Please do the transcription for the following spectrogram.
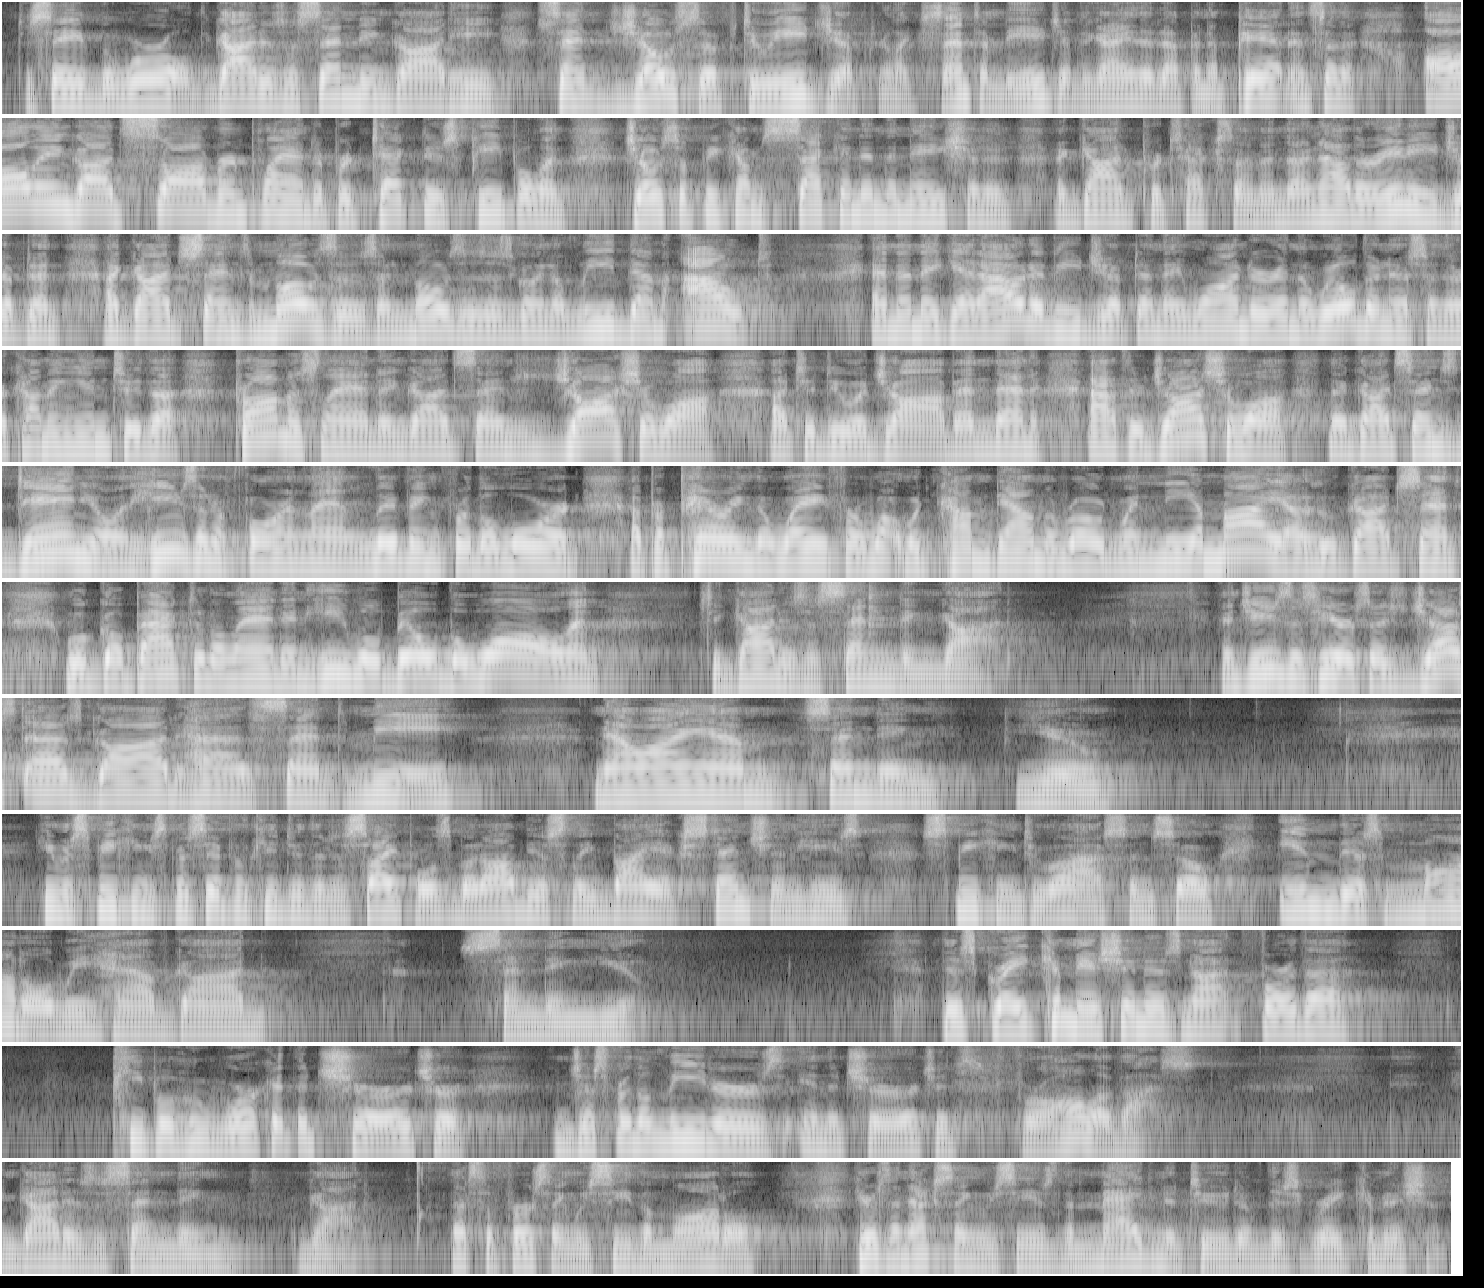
to save the world. God is ascending God. He sent Joseph to Egypt. You're like, sent him to Egypt. The guy ended up in a pit. And so, all in God's sovereign plan to protect his people. And Joseph becomes second in the nation, and God protects them. And now they're in Egypt, and God sends Moses, and Moses is going to lead them out and then they get out of Egypt and they wander in the wilderness and they're coming into the promised land. And God sends Joshua uh, to do a job. And then after Joshua, God sends Daniel, and he's in a foreign land living for the Lord, uh, preparing the way for what would come down the road when Nehemiah, who God sent, will go back to the land and he will build the wall. And see, God is ascending God. And Jesus here says, just as God has sent me, now I am sending you. He was speaking specifically to the disciples, but obviously by extension, he's speaking to us. And so in this model, we have God sending you. This Great Commission is not for the people who work at the church or just for the leaders in the church, it's for all of us. And God is ascending God. That's the first thing we see the model. Here's the next thing we see is the magnitude of this Great Commission.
